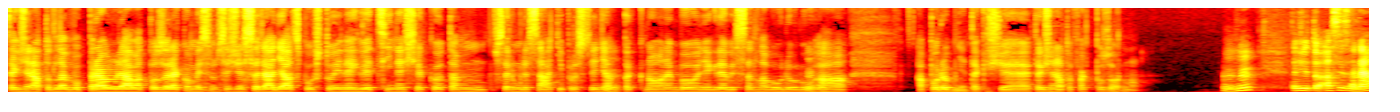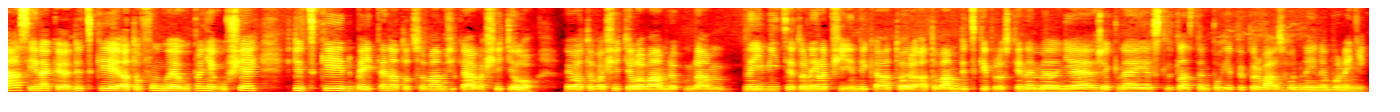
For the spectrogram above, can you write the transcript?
takže na tohle opravdu dávat pozor, jako myslím si, že se dá dělat spoustu jiných věcí, než jako tam v 70 prostě dělat hmm. prkno nebo někde vyset hlavou dolů hmm. a, a podobně, takže, takže na to fakt pozor, no. Mm-hmm. Takže to asi za nás, jinak vždycky, a to funguje úplně u všech, vždycky dbejte na to, co vám říká vaše tělo. Jo, to vaše tělo vám, do, vám nejvíc, je to nejlepší indikátor a to vám vždycky prostě nemilně řekne, jestli ten pohyb je pro vás hodný nebo není.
